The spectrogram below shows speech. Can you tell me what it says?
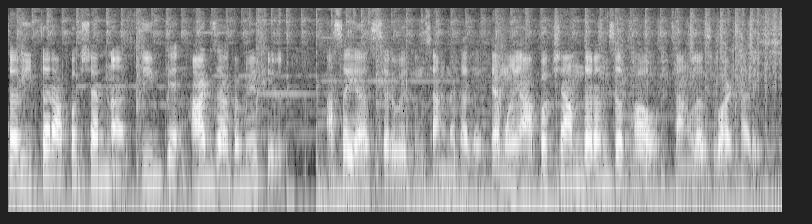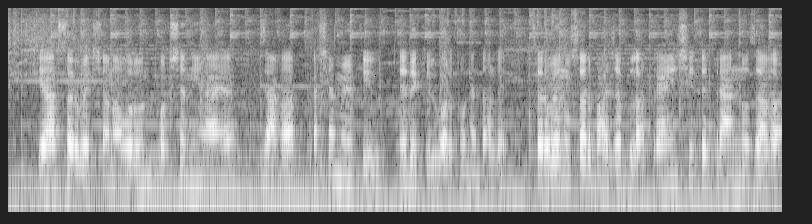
तर इतर अपक्षांना तीन ते आठ जागा मिळतील असं या सर्वेतून सांगण्यात आलंय. त्यामुळे अपक्ष आमदारांचा भाव चांगलाच वाढणार आहे. या सर्वेक्षणावरून पक्षनिहाय जागा कशा मिळतील ते देखील वर्तवण्यात आले सर्वेनुसार भाजपला त्र्याऐंशी ते त्र्याण्णव जागा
